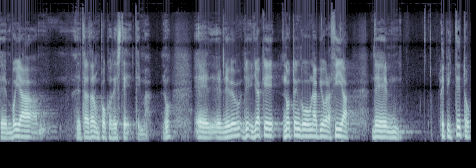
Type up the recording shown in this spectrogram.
Eh, voy a tratar un poco de este tema. ya que no tengo una biografía de mm, Epicteto,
